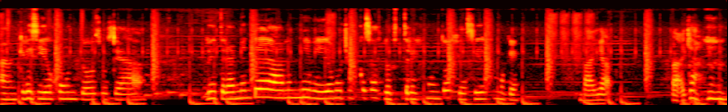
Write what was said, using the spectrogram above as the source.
han crecido juntos o sea literalmente han vivido muchas cosas los tres juntos y ha sido como que vaya vaya.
